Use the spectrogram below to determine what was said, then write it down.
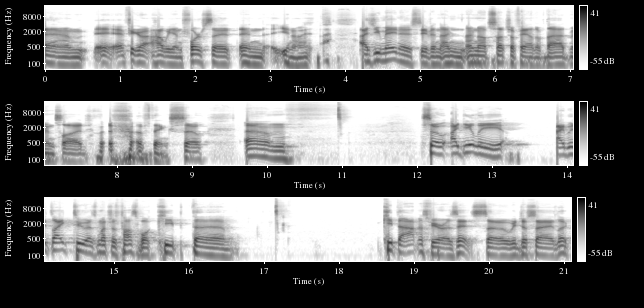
um, figure out how we enforce it. And you know, as you may know, Steven, I'm I'm not such a fan of the admin side of, things. So, um, so ideally, I would like to, as much as possible, keep the keep the atmosphere as is. So we just say, look,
